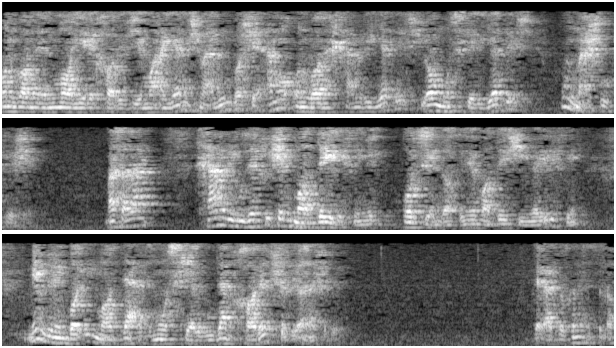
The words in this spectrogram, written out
عنوان مایه خارجی معینش معلوم باشه اما عنوان خمریتش یا مسکریتش اون مشروع بشه مثلا خمری بوده توش ماده ریختیم قرصی انداختیم یه ماده شیمیایی ریختیم. نمی‌دونیم با این ماده از مسکر بودن خارج شده یا نشده. دقت بکنه اصطلاح.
